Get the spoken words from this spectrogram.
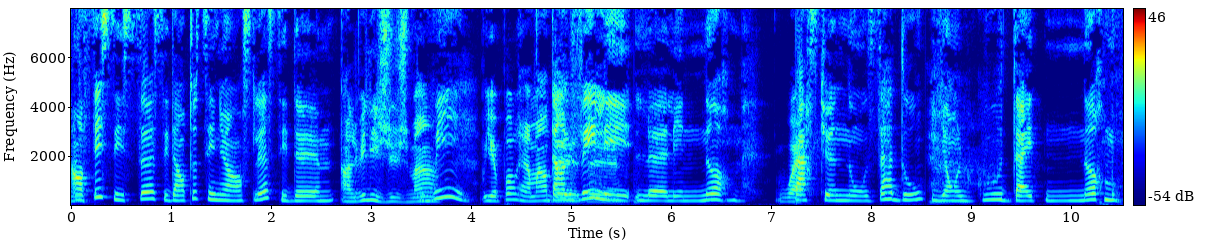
En fait, c'est ça, c'est dans toutes ces nuances-là, c'est de... Enlever les jugements. Oui, Il y a pas vraiment de... d'enlever de- les, le- les normes. Ouais. Parce que nos ados, ils ont le goût d'être normaux.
